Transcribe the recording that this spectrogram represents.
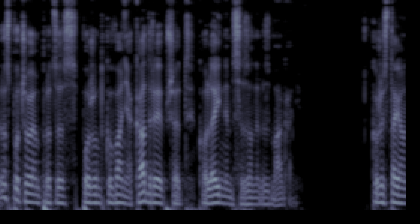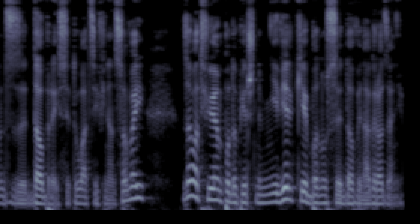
rozpocząłem proces porządkowania kadry przed kolejnym sezonem zmagań. Korzystając z dobrej sytuacji finansowej, załatwiłem podopiecznym niewielkie bonusy do wynagrodzeń,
